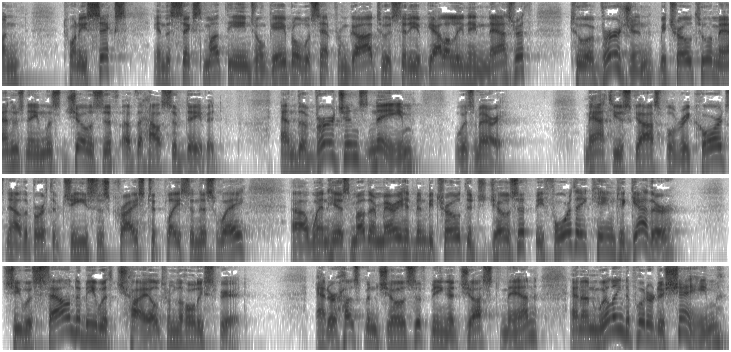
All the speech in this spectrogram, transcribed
126 in the sixth month, the angel Gabriel was sent from God to a city of Galilee named Nazareth to a virgin betrothed to a man whose name was Joseph of the house of David. And the virgin's name was Mary. Matthew's gospel records now the birth of Jesus Christ took place in this way. Uh, when his mother Mary had been betrothed to Joseph, before they came together, she was found to be with child from the Holy Spirit. And her husband Joseph, being a just man and unwilling to put her to shame,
